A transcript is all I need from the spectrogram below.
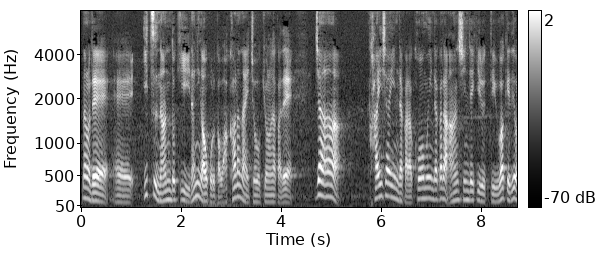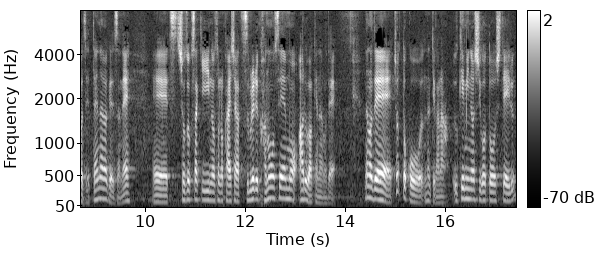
なので、えーいつ何時何が起こるかわからない状況の中でじゃあ会社員だから公務員だから安心できるっていうわけでは絶対ないわけですよね、えー所属先のその会社が潰れる可能性もあるわけなのでなのでちょっとこうなんていうかな受け身の仕事をしている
